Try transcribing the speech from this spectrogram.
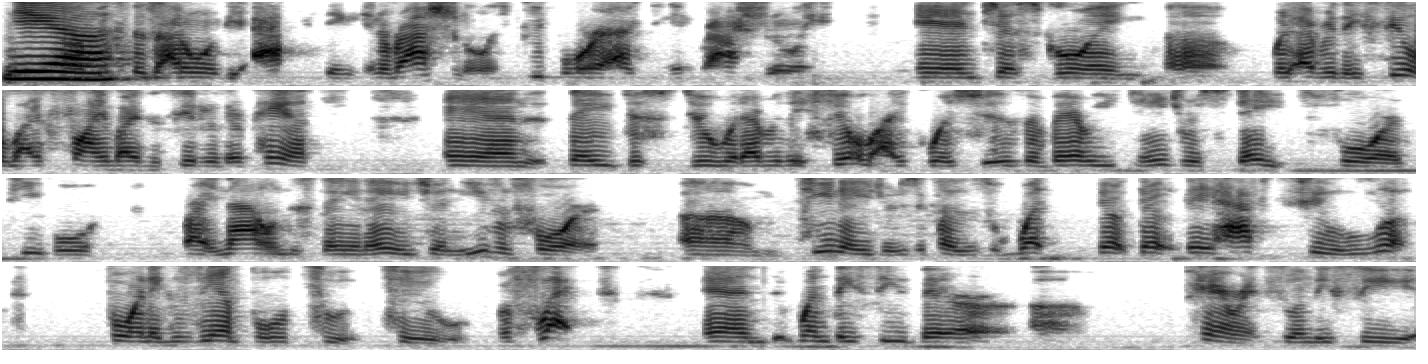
Yeah. Um, because I don't want to be acting irrationally. People are acting irrationally and just going uh, whatever they feel like, flying by the seat of their pants. And they just do whatever they feel like, which is a very dangerous state for people right now in this day and age, and even for um, teenagers, because what they're, they're, they have to look for an example to to reflect. And when they see their uh, parents, when they see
